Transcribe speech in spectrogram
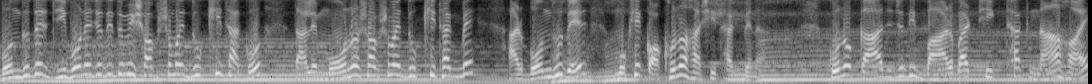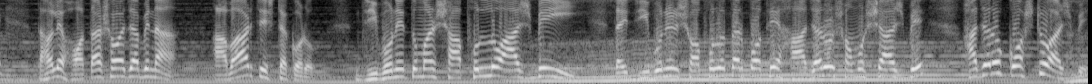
বন্ধুদের জীবনে যদি তুমি সবসময় দুঃখী থাকো, তাহলে মনও সবসময় দুঃখী থাকবে, আর বন্ধুদের মুখে কখনো হাসি থাকবে না। কোনো কাজ যদি বারবার ঠিকঠাক না হয়, তাহলে হতাশ হওয়া যাবে না। আবার চেষ্টা করো। জীবনে তোমার সাফল্য আসবেই। তাই জীবনের সফলতার পথে হাজারো সমস্যা আসবে, হাজারো কষ্ট আসবে।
